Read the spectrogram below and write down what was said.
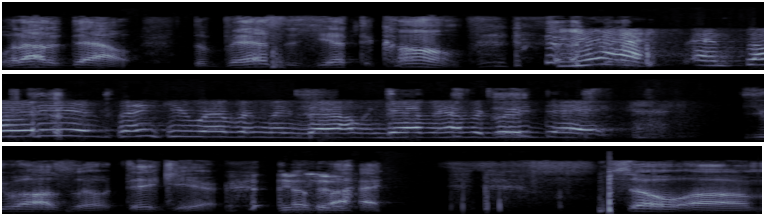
without a doubt. The best is yet to come. yes, and so it is. Thank you, Reverend McDowell and Gavin. Have a great day. You also take care. You too. So um,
